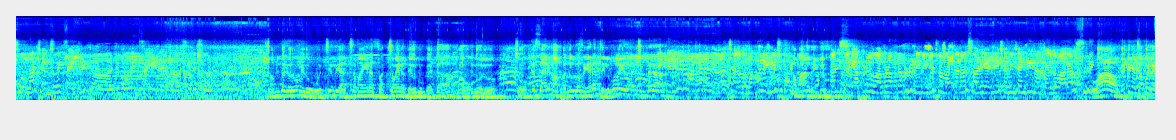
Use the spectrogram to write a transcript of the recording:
So much I'm so excited uh, to go inside and uh, Samitha గారు మీరు వచ్చింది అచ్చమైన స్వచ్ఛమైన తెలుగు గడ్డ మా ఒంగోలు. సో ఒక్కసారి మా ప్రజల కోసం ఏదైనా తెలుగులో ఏదైనా చిన్నగా చాలా ఇంగ్లీష్ అప్పుడు అప్పుడు అప్పుడప్పుడు నేను ఇంగ్లీష్లో మాట్లాడాను సారీ అండి క్షమించండి నాకు తెలుగు బాగా చెప్పండి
